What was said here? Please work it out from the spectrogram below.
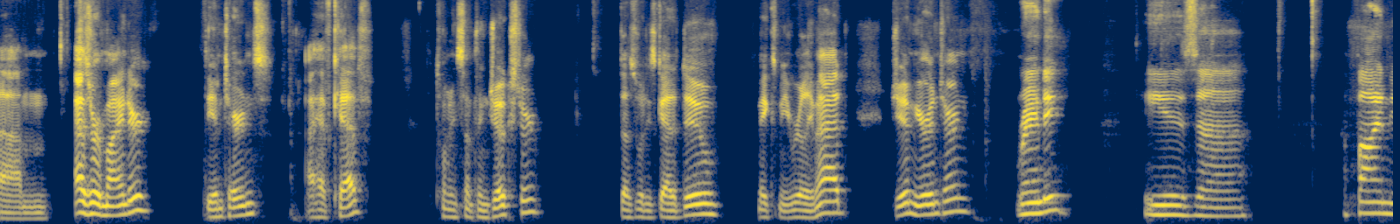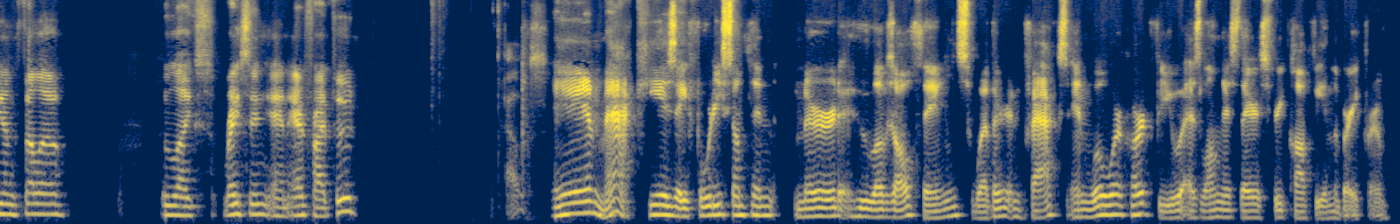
Um, as a reminder, the interns, I have Kev, 20 something jokester, does what he's got to do, makes me really mad. Jim, your intern? Randy, he is uh, a fine young fellow who likes racing and air fried food. Alex. And Mac, he is a 40 something nerd who loves all things, weather and facts, and will work hard for you as long as there's free coffee in the break room.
